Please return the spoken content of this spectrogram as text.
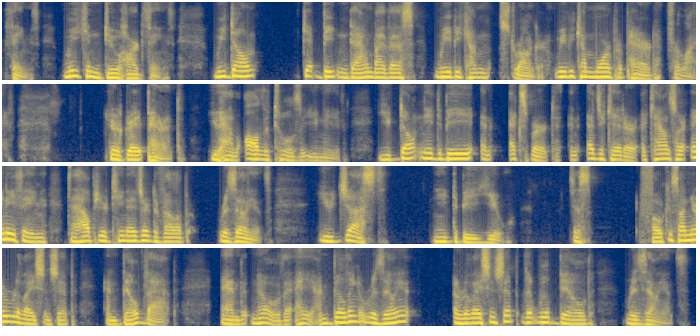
things. We can do hard things. We don't get beaten down by this we become stronger. We become more prepared for life. You're a great parent. You have all the tools that you need. You don't need to be an expert, an educator, a counselor, anything to help your teenager develop resilience. You just need to be you. Just focus on your relationship and build that and know that, hey, I'm building a resilient, a relationship that will build resilience.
